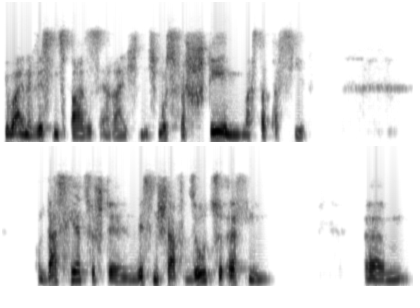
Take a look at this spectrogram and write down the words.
über eine Wissensbasis erreichen. Ich muss verstehen, was da passiert. Und das herzustellen, Wissenschaft so zu öffnen, ähm,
